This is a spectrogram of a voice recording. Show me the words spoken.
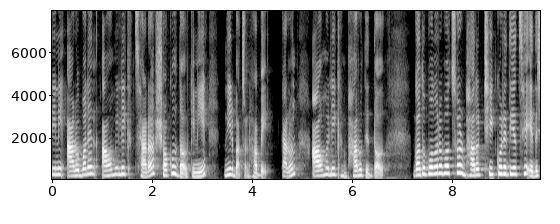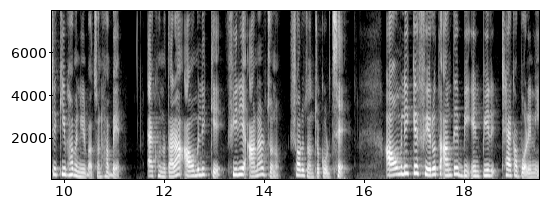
তিনি আরও বলেন, আওয়ামী লীগ ছাড়া সকল দলকে নিয়ে নির্বাচন হবে, কারণ আওয়ামী লীগ ভারতের দল। গত পনেরো বছর ভারত ঠিক করে দিয়েছে এদেশে কীভাবে নির্বাচন হবে। এখনও তারা আওয়ামী লীগকে ফিরিয়ে আনার জন্য ষড়যন্ত্র করছে। আওয়ামী লীগকে ফেরত আনতে বিএনপির ঠেকা পড়েনি।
